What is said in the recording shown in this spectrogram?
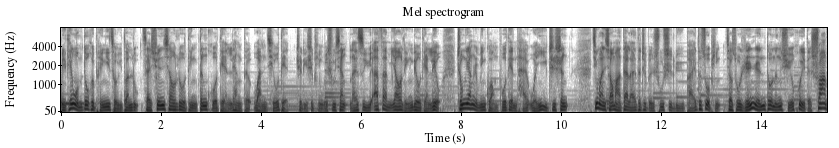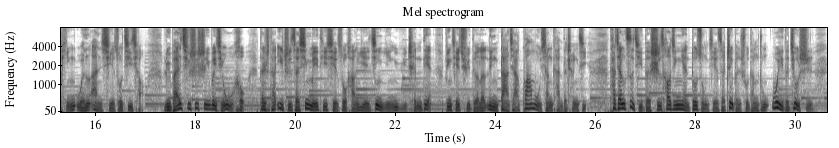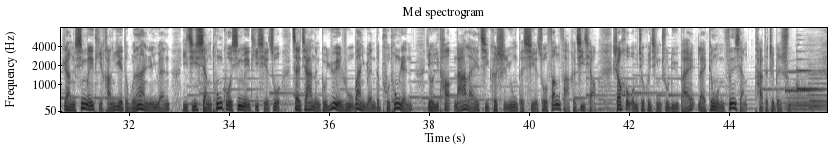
每天我们都会陪你走一段路，在喧嚣落定、灯火点亮的晚九点，这里是品味书香，来自于 FM 幺零六点六，中央人民广播电台文艺之声。今晚小马带来的这本书是吕白的作品，叫做《人人都能学会的刷屏文案写作技巧》。吕白其实是一位九五后，但是他一直在新媒体写作行业经营与沉淀，并且取得了令大家刮目相看的成绩。他将自己的实操经验都总结在这本书当中，为的就是让新媒体行业的文案人员以及想通过新媒体写作在家能够月入万元的普通人，有一套拿来即可使用的写作。方法和技巧，稍后我们就会请出吕白来跟我们分享他的这本书。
